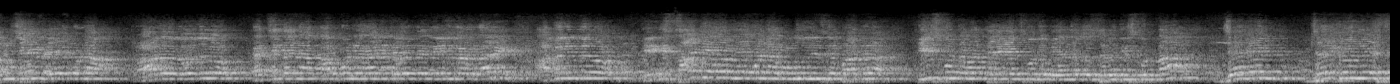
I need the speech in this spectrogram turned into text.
సంశయం లేకుండా రాబోయే రోజుల్లో ఖచ్చితంగా కాకుండా కానీ నియోజకవర్గం కానీ అభివృద్ధిలో దీనికి సాధ్యం లేకుండా ముందుకు తీసుకునే బాధ్యత తీసుకుంటామని తెలియజేసుకుంటూ మీ అందరితో సెలవు తీసుకుంటున్నా. జై హింద్ జై కాంగ్రెస్.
